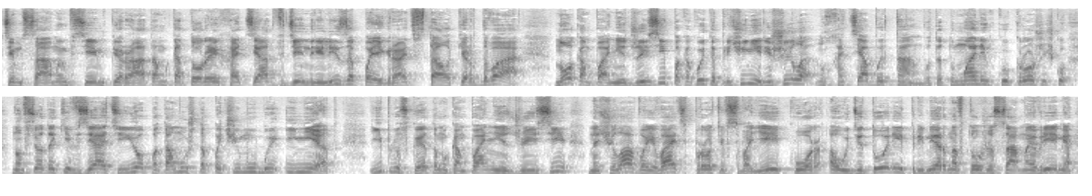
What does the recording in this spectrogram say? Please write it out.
тем самым всем пиратам, которые хотят в день релиза поиграть в Stalker 2. Но компания GSC по какой-то причине решила, ну хотя бы там, вот эту маленькую крошечку, но все-таки взять ее, потому что почему бы и нет. И плюс к этому компания GSC начала воевать против своей core аудитории примерно в то же самое время.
